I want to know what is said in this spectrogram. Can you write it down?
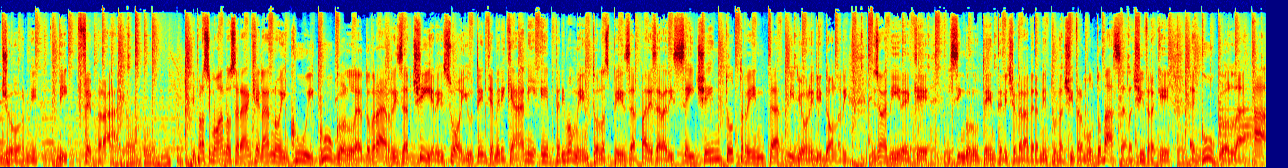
giorni di febbraio. Il prossimo anno sarà anche l'anno in cui Google dovrà risarcire i suoi utenti americani e per il momento la spesa pare sarà di 630 milioni di dollari. Bisogna dire che il singolo utente riceverà veramente una cifra molto bassa, la cifra che eh, Google ha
